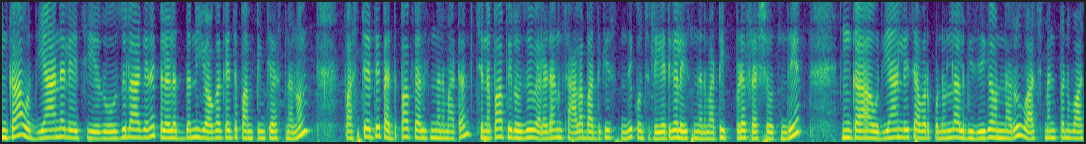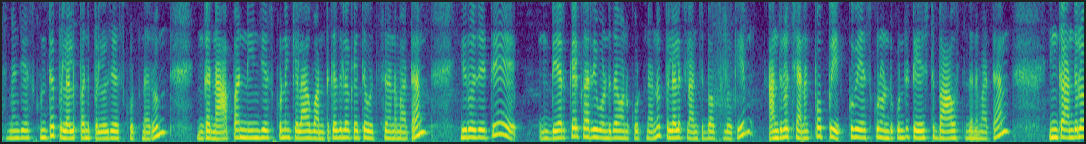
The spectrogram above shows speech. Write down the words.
ఇంకా ఉదయాన్నే లేచి రోజులాగానే పిల్లలిద్దరిని యోగాకి అయితే పంపించేస్తున్నాను. ఫస్ట్ అయితే పెద్ద పాప వెళ్తుందనమాట చిన్న పాప ఈరోజు వెళ్ళడానికి చాలా బతికిస్తుంది కొంచెం లేట్గా లేచిందనమాట ఇప్పుడే ఫ్రెష్ అవుతుంది. ఇంకా ఉదయాన్నే లేచి ఎవరి పనుల్లో వాళ్ళు బిజీగా ఉన్నారు. వాచ్మెన్ పని వాచ్మెన్ చేసుకుంటే పిల్లల పని పిల్లలు చేసుకుంటున్నారు. ఇంకా నా పని నేను చేసుకోవడానికి ఇలా వంటగదిలోకి అయితే వచ్చానమాట ఈరోజు అయితే బీరకాయ కర్రీ వండుదాం అనుకుంటున్నాను. పిల్లలకి లంచ్ బాక్స్లోకి అందులో శనగపప్పు ఎక్కువ వేసుకుని వండుకుంటే టేస్ట్ బాగా వస్తుంది అనమాట ఇంకా అందులో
